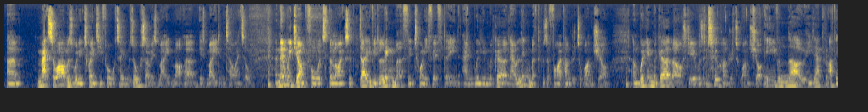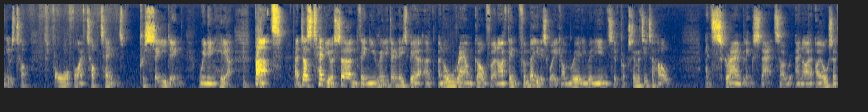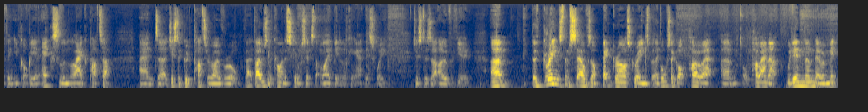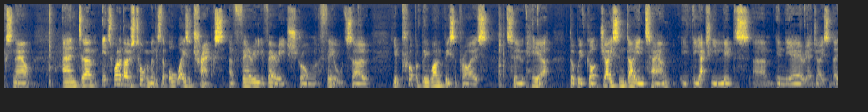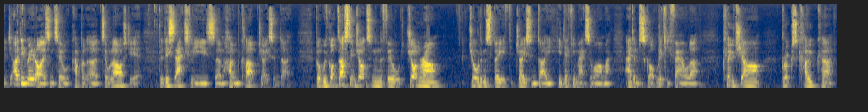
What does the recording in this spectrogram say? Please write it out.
Um, Matsuyama's win in 2014 was also his, maiden, uh, his maiden title. And then we jump forward to the likes of David Lingmerth in 2015 and William McGirt. Now, Lingmerth was a 500 to 1 shot, and William McGirt last year was a 200 to 1 shot, even though he had, I think it was top four or five top tens preceding winning here. But that does tell you a certain thing. You really do need to be a, a, an all round golfer. And I think for me this week, I'm really, really into proximity to hole and scrambling stats. I, and I, I, also think you've got to be an excellent lag putter and uh, just a good putter overall. That, those are the kind of skill sets that I've been looking at this week, just as an overview. Um, the greens themselves are bent grass greens, but they've also got Poa, um, or Poa annua within them. They're a mix now. And um, it's one of those tournaments that always attracts a very, very strong field. So you probably won't be surprised to hear that we've got Jason Day in town. He, he actually lives um, in the area, Jason Day. I didn't realise until couple uh, till last year that this is actually his um, home club, Jason Day. But we've got Dustin Johnson in the field, Jon Rahm, Jordan Spieth, Jason Day, Hideki Matsuyama, Adam Scott, Rickie Fowler, Kuchar, Brooks Koepka,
